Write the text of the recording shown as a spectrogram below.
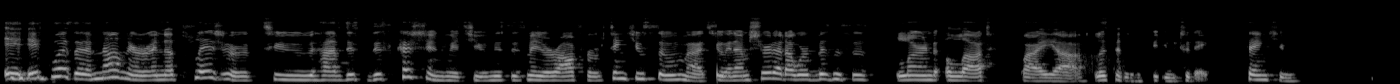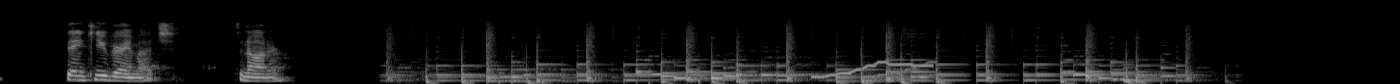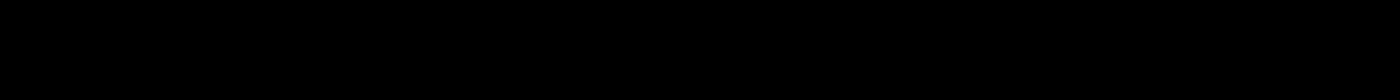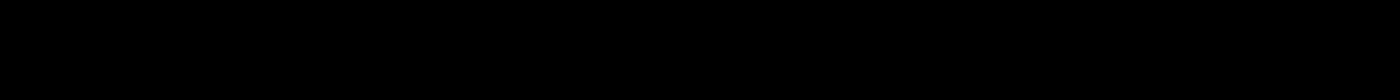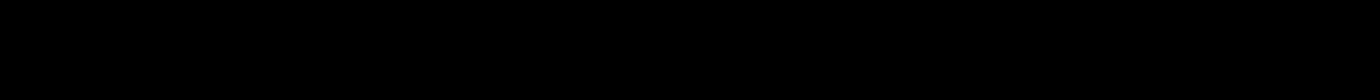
It, it, was an honor and a pleasure to have this discussion with you, Mrs. Meyerhoffer. Thank you so much. And I'm sure that our businesses learned a lot by uh, listening to you today. Thank you. Thank you very much. It's an honor.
